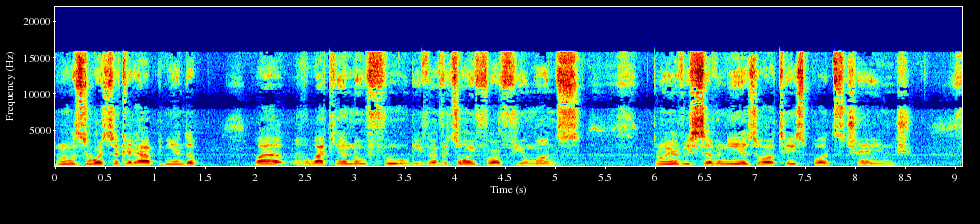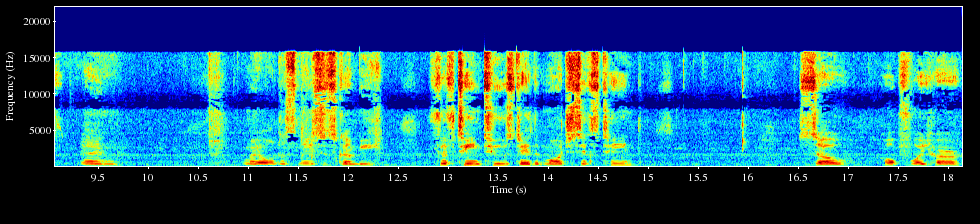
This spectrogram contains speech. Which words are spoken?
And what's the worst that could happen? You end up liking a new food, even if it's only for a few months. You know, every seven years our taste buds change. And my oldest niece is going to be 15 Tuesday, the March 16th. So hopefully her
